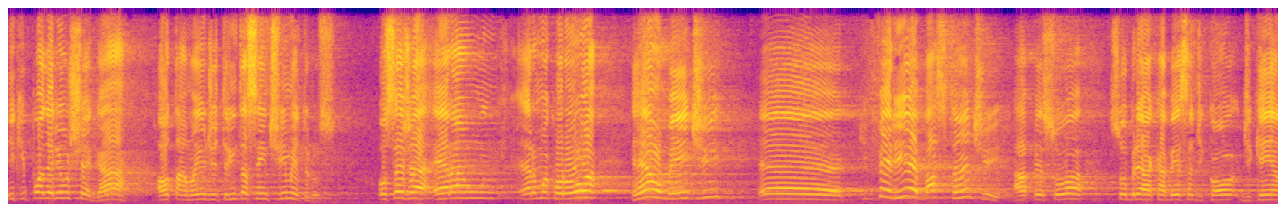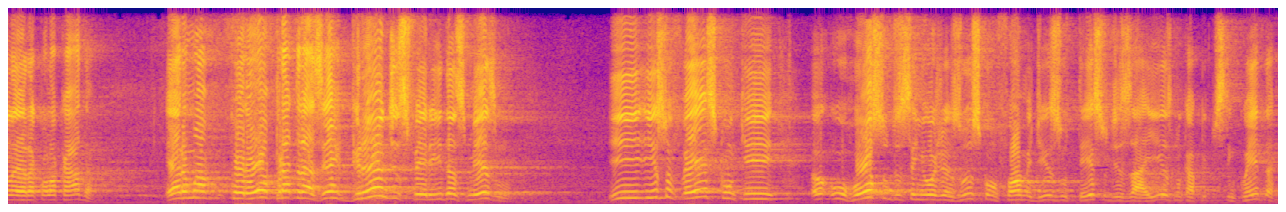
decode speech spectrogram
e que poderiam chegar ao tamanho de 30 centímetros. Ou seja, era, um, era uma coroa realmente é, que feria bastante a pessoa sobre a cabeça de, de quem ela era colocada. Era uma coroa para trazer grandes feridas mesmo. E isso fez com que o rosto do Senhor Jesus, conforme diz o texto de Isaías no capítulo 50,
